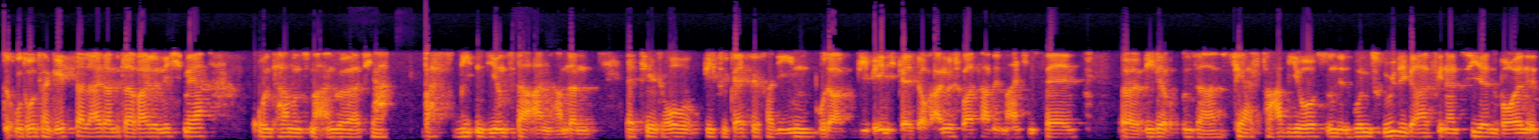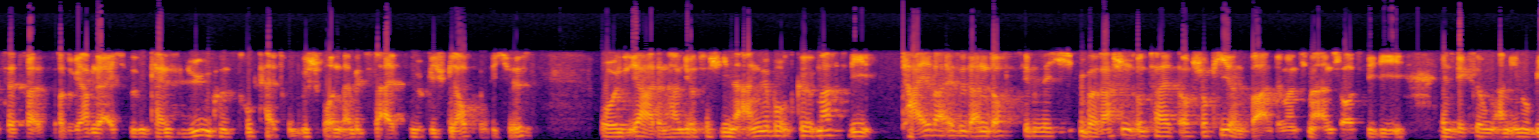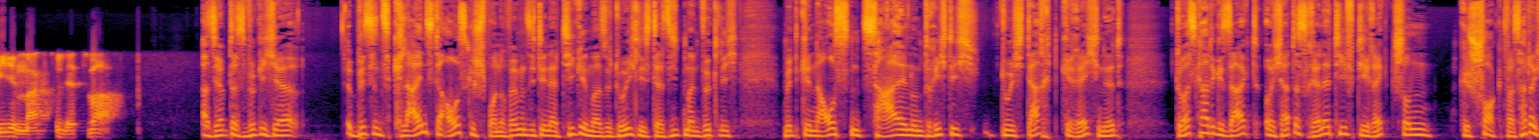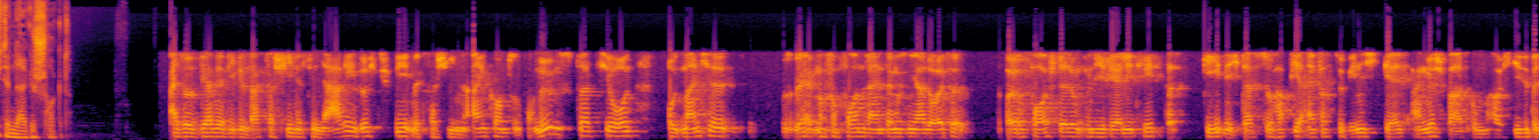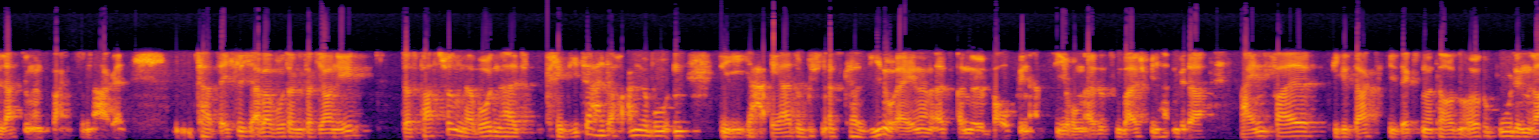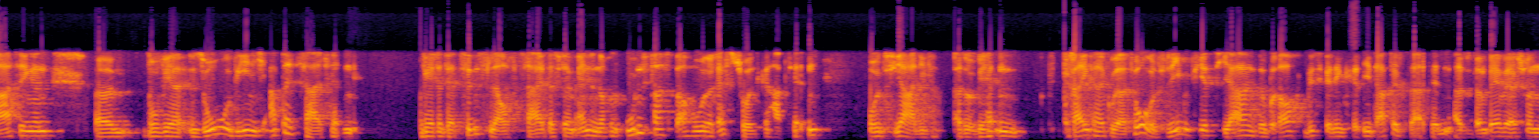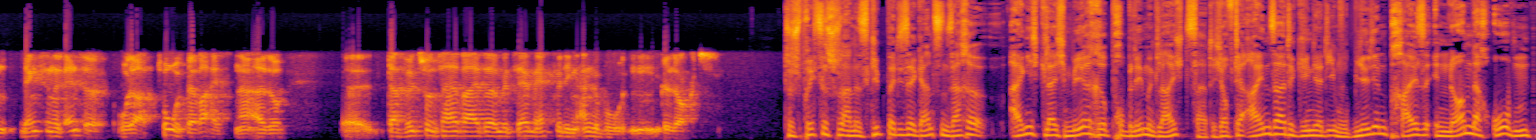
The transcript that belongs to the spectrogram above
drunter geht's da leider mittlerweile nicht mehr. Und haben uns mal angehört, ja, was bieten die uns da an? Haben dann erzählt, oh, wie viel Geld wir verdienen oder wie wenig Geld wir auch angespart haben in manchen Fällen wie wir unser Pferd Fabius und den Hund Rüdiger finanzieren wollen, etc. Also wir haben da echt so ein kleines Lügenkonstrukt halt drum gesponnen, damit es halt möglichst glaubwürdig ist. Und ja, dann haben die uns verschiedene Angebote gemacht, die teilweise dann doch ziemlich überraschend und halt auch schockierend waren, wenn man sich mal anschaut, wie die Entwicklung am Immobilienmarkt zuletzt war. Also ihr habt das wirklich ja bis ins Kleinste ausgesponnen. Auch wenn man sich den Artikel mal so durchliest, da sieht man wirklich mit genauesten Zahlen und richtig durchdacht gerechnet. Du hast gerade gesagt, euch hat es relativ direkt schon geschockt. Was hat euch denn da geschockt? Also wir haben ja, wie gesagt, verschiedene Szenarien durchgespielt mit verschiedenen Einkommens- und Vermögenssituationen. Und manche hätte man von vornherein sagen müssen, ja Leute, eure Vorstellung und die Realität, das geht nicht. Dazu habt ihr einfach zu wenig Geld angespart, um euch diese Belastung ans Bein zu nageln. Tatsächlich aber wurde dann gesagt, ja, nee, das passt schon. Und da wurden halt Kredite halt auch angeboten, die ja eher so ein bisschen als Casino erinnern als an eine Baufinanzierung. Also zum Beispiel hatten wir da einen Fall, wie gesagt, die 600.000 Euro Bude in Ratingen, ähm, wo wir so wenig abbezahlt hätten während der Zinslaufzeit, dass wir am Ende noch eine unfassbar hohe Restschuld gehabt hätten. Und ja, die, also wir hätten rein kalkulatorisch 47 Jahre gebraucht, bis wir den Kredit abbezahlt hätten. Also dann wären wir ja schon längst in Rente oder tot, wer weiß. Ne? Also äh, da wird schon teilweise mit sehr merkwürdigen Angeboten gelockt. Du sprichst es schon an, es gibt bei dieser ganzen Sache eigentlich gleich mehrere Probleme gleichzeitig. Auf der einen Seite gehen ja die Immobilienpreise enorm nach oben,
